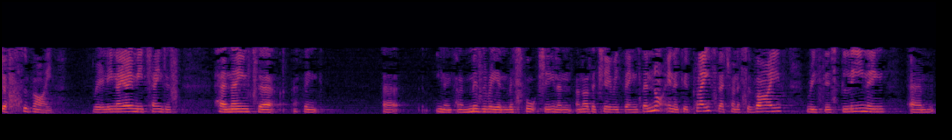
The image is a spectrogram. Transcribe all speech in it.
just survive, really. Naomi changes her name to, I think, uh, you know, kind of misery and misfortune and, and, other cheery things. They're not in a good place. They're trying to survive. Ruth is gleaning um,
